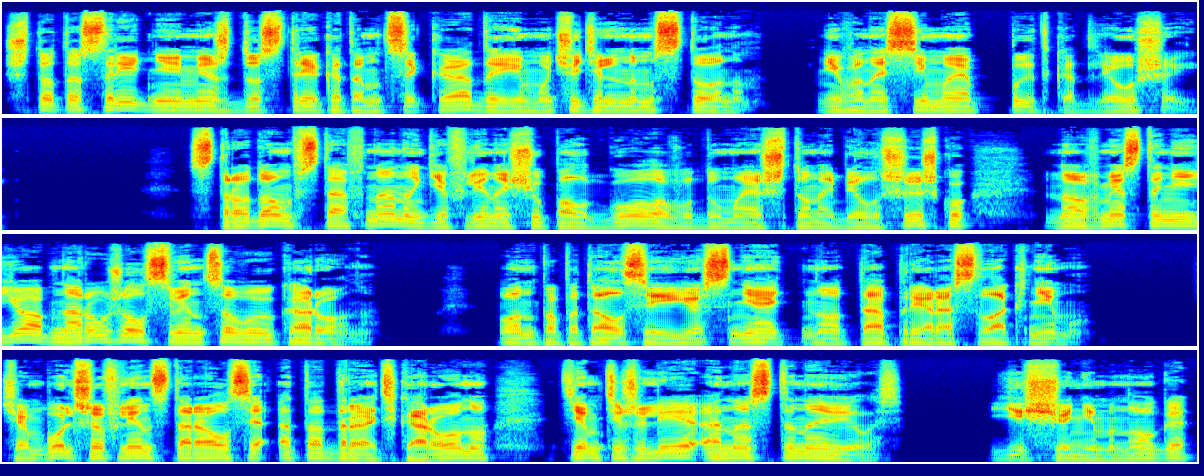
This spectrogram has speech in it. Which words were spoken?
что-то среднее между стрекотом цикады и мучительным стоном, невыносимая пытка для ушей. С трудом встав на ноги, Флин ощупал голову, думая, что набил шишку, но вместо нее обнаружил свинцовую корону. Он попытался ее снять, но та приросла к нему. Чем больше Флинн старался отодрать корону, тем тяжелее она становилась. Еще немного,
